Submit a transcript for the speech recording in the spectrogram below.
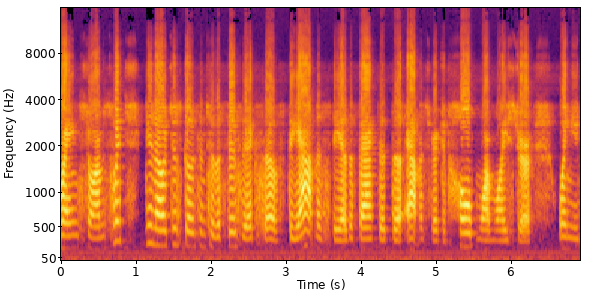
rainstorms, which, you know, it just goes into the physics of the atmosphere, the fact that the atmosphere can hold more moisture. When you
